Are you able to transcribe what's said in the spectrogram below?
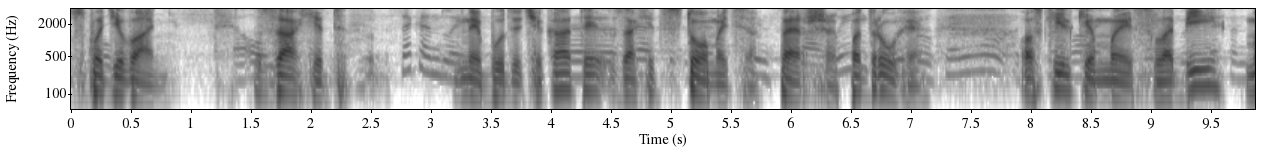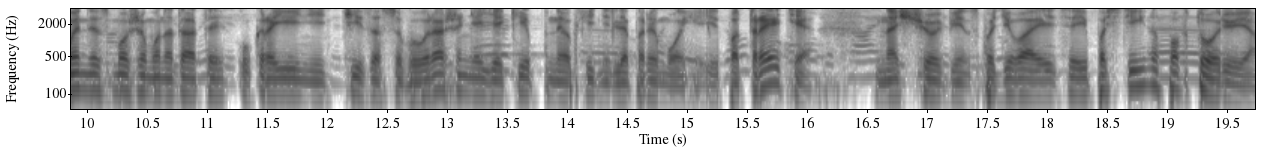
сподівань. Захід не буде чекати, захід стомиться. Перше, по-друге, оскільки ми слабі, ми не зможемо надати Україні ті засоби ураження, які б необхідні для перемоги. І по-третє, на що він сподівається і постійно повторює,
